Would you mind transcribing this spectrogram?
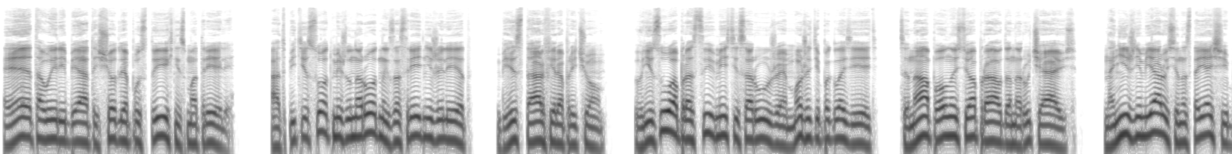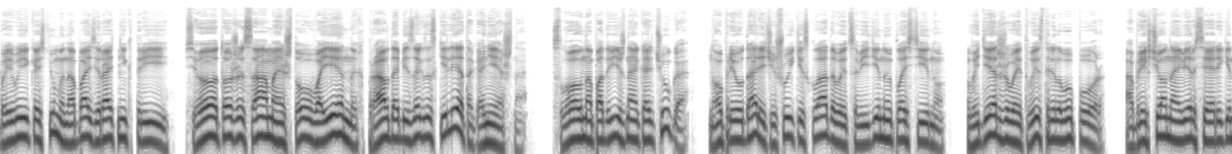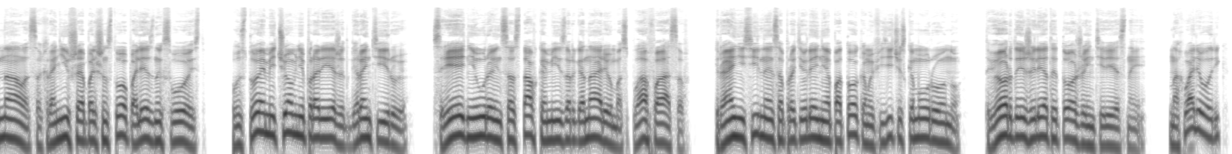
Это вы, ребят, еще для пустых не смотрели. От 500 международных за средний жилет. Без старфера причем. Внизу образцы вместе с оружием, можете поглазеть. Цена полностью оправдана, ручаюсь. На нижнем ярусе настоящие боевые костюмы на базе Ратник-3. Все то же самое, что у военных, правда без экзоскелета, конечно. Словно подвижная кольчуга, но при ударе чешуйки складываются в единую пластину. Выдерживает выстрелы в упор. Облегченная версия оригинала, сохранившая большинство полезных свойств. Пустое мечом не прорежет, гарантирую. Средний уровень со вставками из органариума, сплав асов. Крайне сильное сопротивление потокам и физическому урону. Твердые жилеты тоже интересные. Нахваливал Рик.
